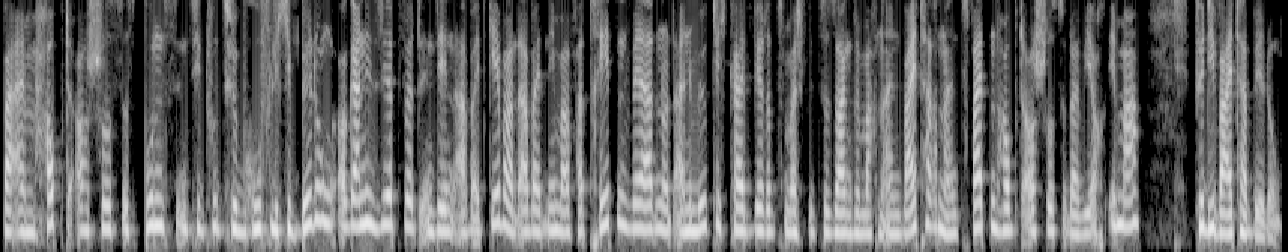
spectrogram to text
bei einem Hauptausschuss des Bundesinstituts für berufliche Bildung organisiert wird, in dem Arbeitgeber und Arbeitnehmer vertreten werden. Und eine Möglichkeit wäre zum Beispiel zu sagen, wir machen einen weiteren, einen zweiten Hauptausschuss oder wie auch immer für die Weiterbildung.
